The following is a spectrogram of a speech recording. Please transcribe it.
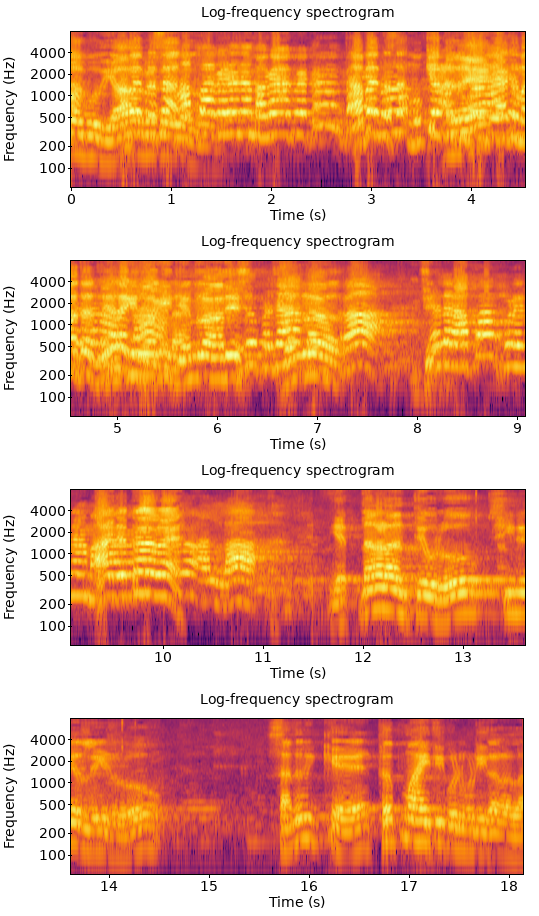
ಆಗ್ಬೋದು, ಪ್ರಸಾದ್. ಅಭಯ್ ಪ್ರಸಾದ್. ಯಾಕೆ ಇವಾಗಿ ಜನರ ಆದೇಶ. ಯತ್ನಾಳ ಅಂತಿವರು ಸೀನಿಯರ್ ಲೀಡರು ಸದನಕ್ಕೆ ತಪ್ಪು ಮಾಹಿತಿ ಕೊಡ್ಬಿಟ್ಟಿದಾರಲ್ಲ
